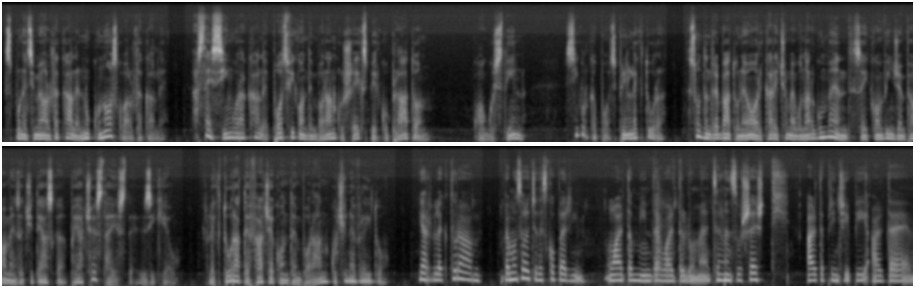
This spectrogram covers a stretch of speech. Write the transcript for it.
Spuneți-mi o altă cale, nu cunosc o altă cale. Asta e singura cale. Poți fi contemporan cu Shakespeare, cu Platon, cu Augustin? Sigur că poți, prin lectură. Sunt întrebat uneori care e cel mai bun argument să-i convingem pe oameni să citească. Păi acesta este, zic eu. Lectura te face contemporan cu cine vrei tu. Iar lectura, pe măsură ce descoperi o altă minte, o altă lume, îți însușești alte principii, alte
